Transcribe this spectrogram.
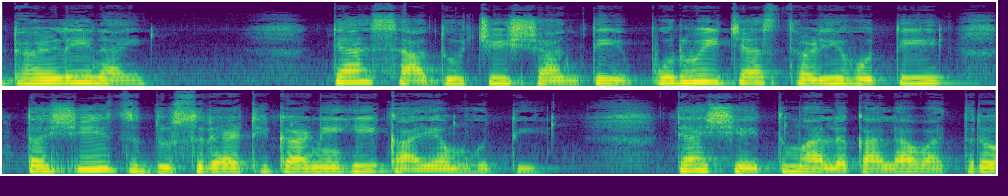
ढळली नाही. त्या साधूची शांती पूर्वीच्या स्थळी होती तशीच दुसऱ्या ठिकाणीही कायम होती. त्या शेतमालकाला मात्र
